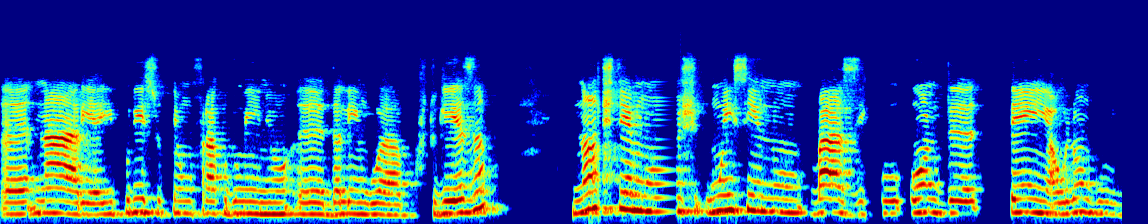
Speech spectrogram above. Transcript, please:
uh, na área e por isso têm um fraco domínio uh, da língua portuguesa. Nós temos um ensino básico onde tem, ao longo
